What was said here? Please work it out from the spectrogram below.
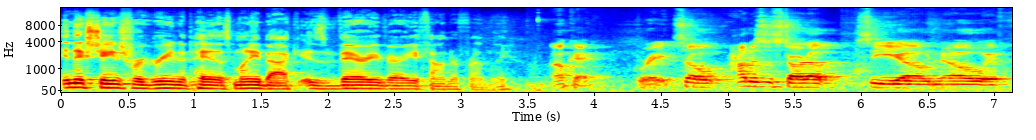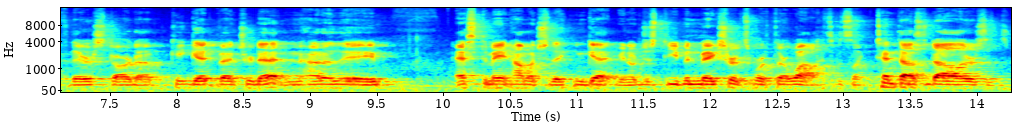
in exchange for agreeing to pay this money back is very, very founder friendly. Okay, great. So, how does a startup CEO know if their startup can get venture debt, and how do they estimate how much they can get? You know, just even make sure it's worth their while. If it's like ten thousand dollars, it's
